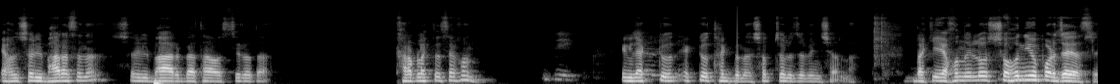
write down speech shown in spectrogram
এখন শরীর ভার আছে না? শরীর ভার ব্যথা অস্থিরতা খারাপ লাগতেছে এখন? এগুলো একটু একটু থাকবে না সব চলে যাবে ইনশাল্লাহ বাকি এখন হইল সহনীয় পর্যায়ে আছে।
